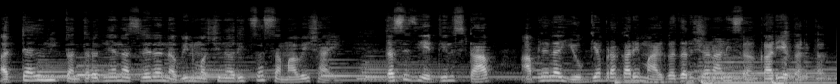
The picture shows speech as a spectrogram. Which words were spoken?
अत्याधुनिक तंत्रज्ञान असलेल्या नवीन मशिनरीचा समावेश आहे. तसेच येथील स्टाफ आपल्याला योग्य प्रकारे मार्गदर्शन आणि सहकार्य करतात.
